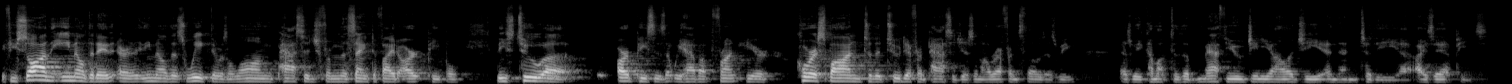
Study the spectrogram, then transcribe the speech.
If you saw in the email today, or the email this week, there was a long passage from the sanctified art people. These two uh, art pieces that we have up front here correspond to the two different passages, and I'll reference those as we as we come up to the Matthew genealogy and then to the uh, Isaiah piece.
